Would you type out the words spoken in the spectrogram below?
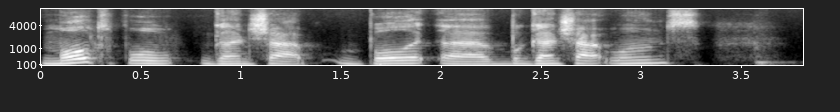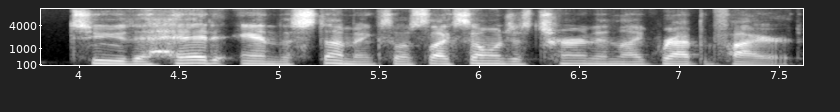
multiple gunshot bullet uh gunshot wounds to the head and the stomach. So it's like someone just turned and like rapid fired.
